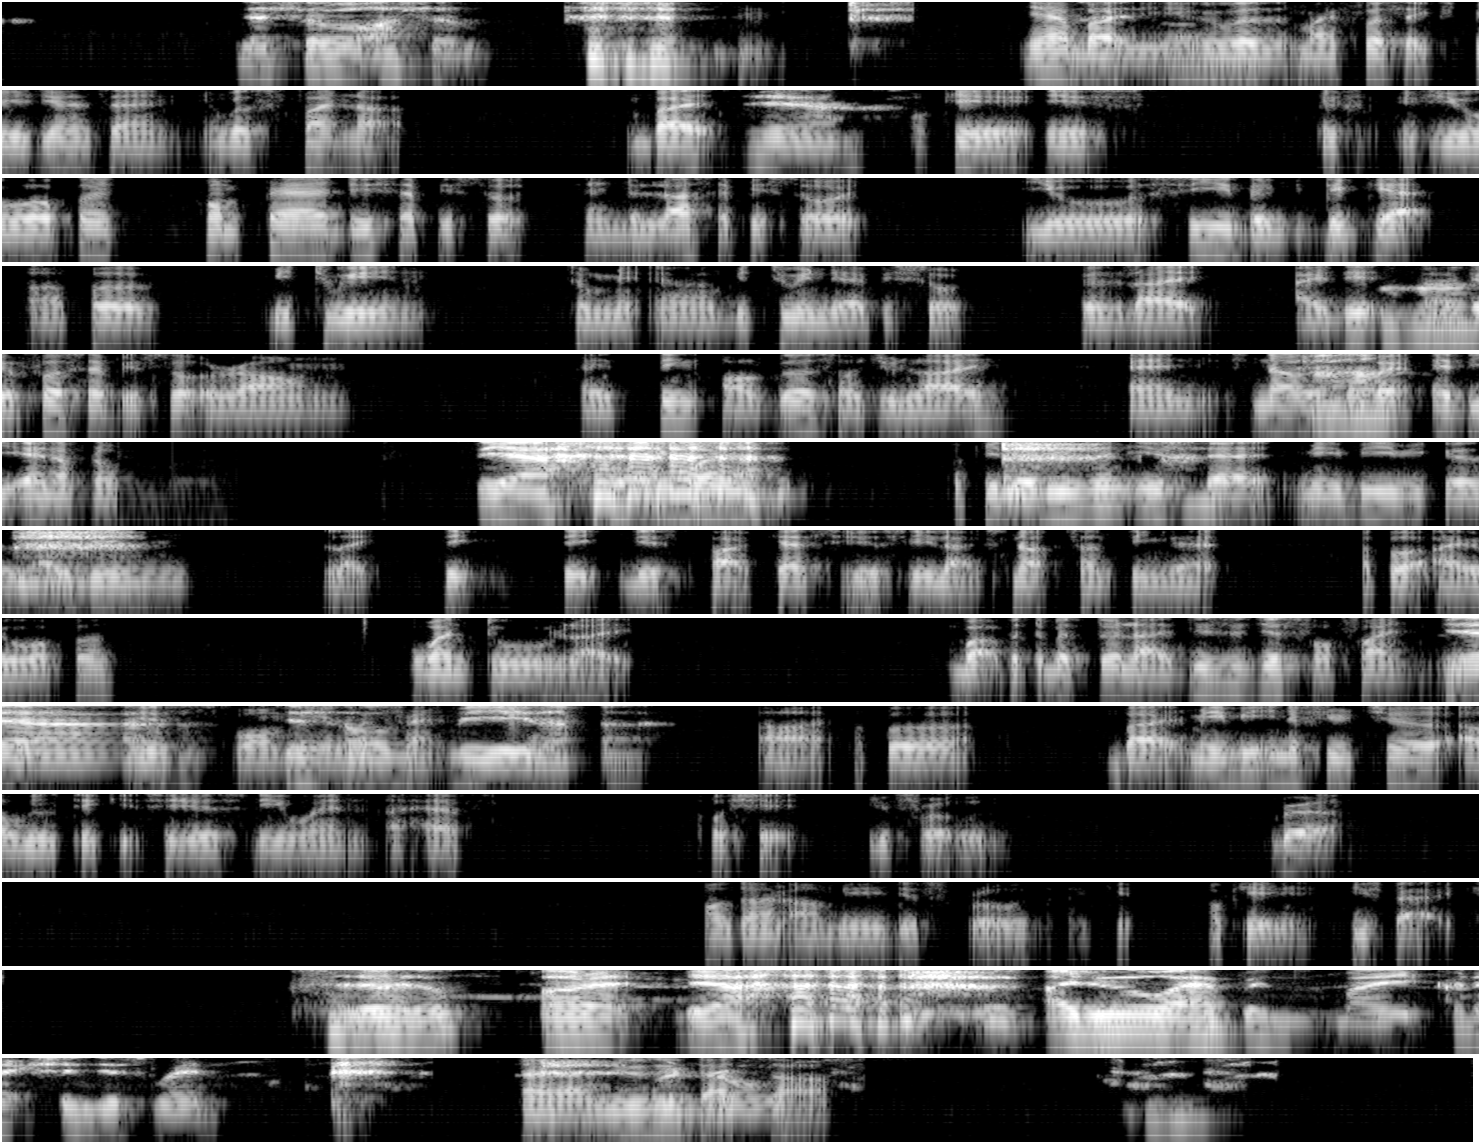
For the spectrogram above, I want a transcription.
that's so awesome. Yeah, but it was my first experience and it was fun lah. But yeah. okay, if if if you apa compare this episode and the last episode, you see the the gap apa between to make uh, between the episode because like I did uh, Uh-huh. the first episode around I think August or July and now it's Uh-huh. November, at the end of November. Yeah. So anyone okay the reason is that maybe because I didn't like take take this podcast seriously Like It's not something that apa I apa want to like buat betul-betul lah. This is just for fun. This yeah. Is, this is for me and my friend. hobby lah. Uh, apa but maybe in the future I will take it seriously when I have oh shit you froze bruh hold on Ami just froze I can okay he's back Hello, hello. All right. Yeah. I don't know what happened. My connection just went. and I'm using data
